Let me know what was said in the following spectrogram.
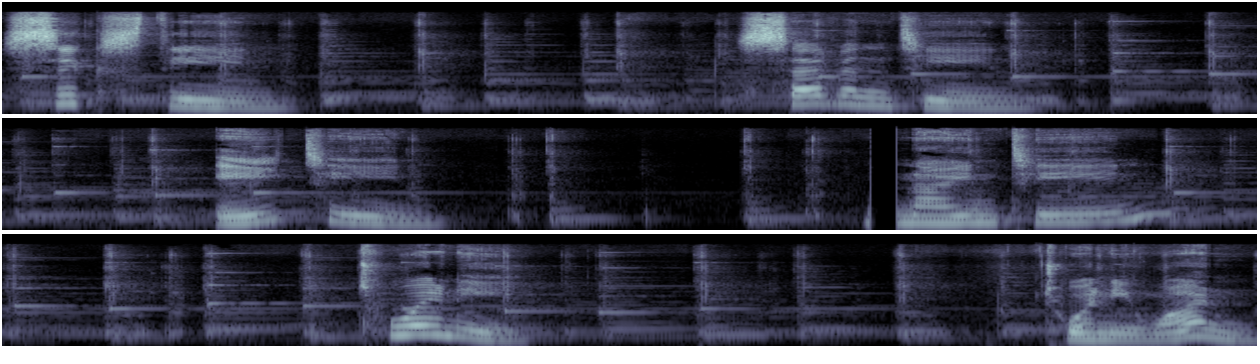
16 17 18 19 20 21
